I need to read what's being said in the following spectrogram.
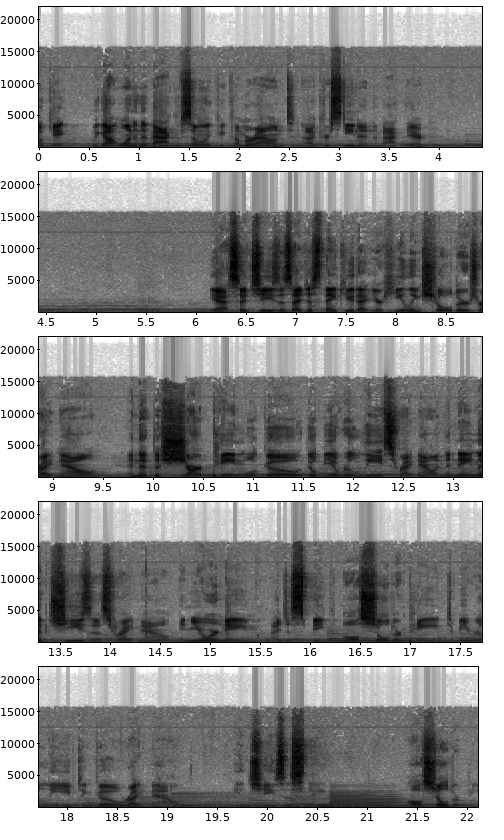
Okay, we got one in the back. If someone could come around, uh, Christina in the back there. Yeah, so Jesus, I just thank you that you're healing shoulders right now and that the sharp pain will go. There'll be a release right now. In the name of Jesus, right now, in your name, I just speak all shoulder pain to be relieved and go right now. In Jesus' name. All shoulder pain.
